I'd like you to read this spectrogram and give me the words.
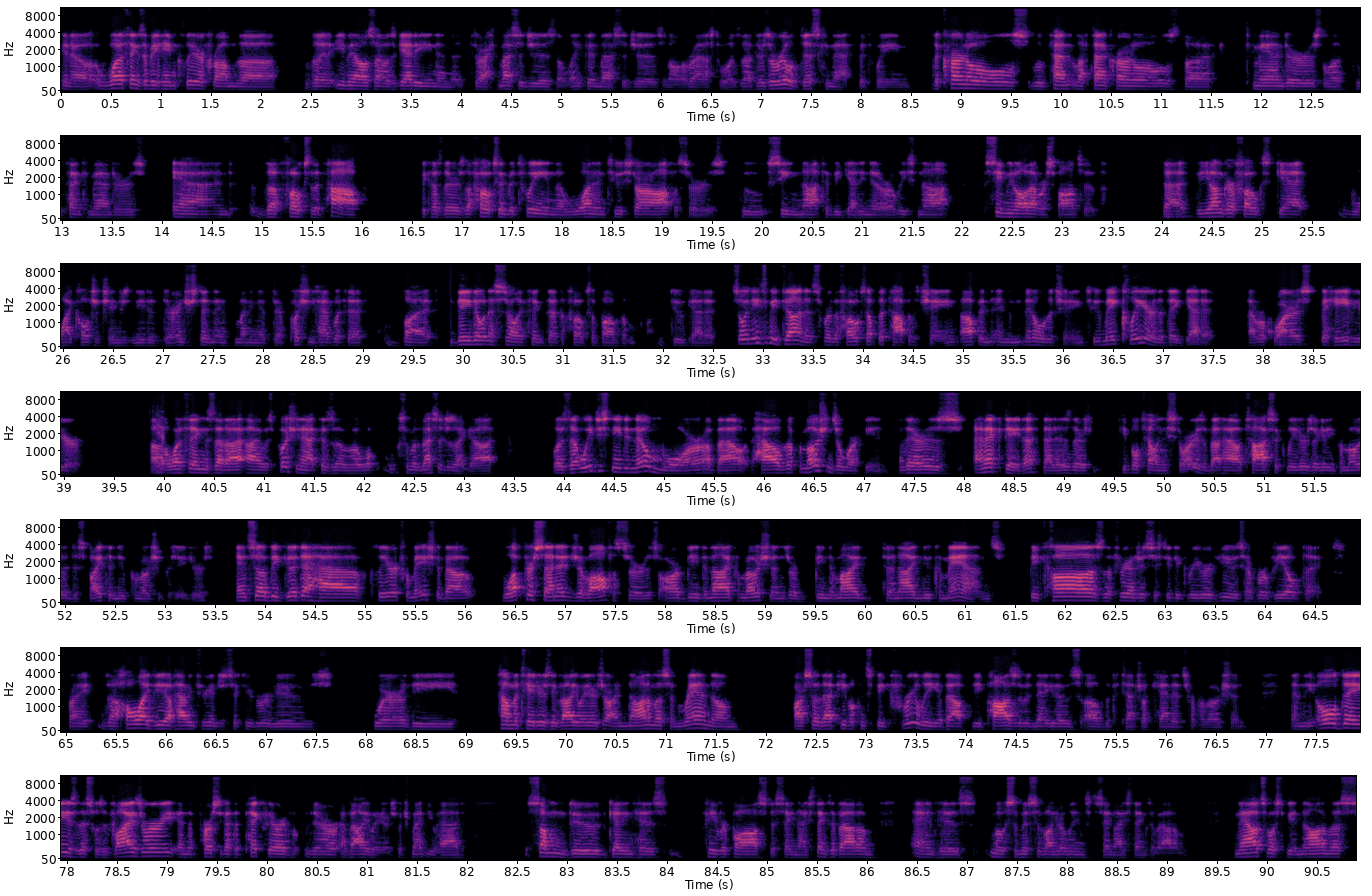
you know one of the things that became clear from the the emails I was getting and the direct messages, the LinkedIn messages, and all the rest was that there's a real disconnect between the colonels, lieutenant, lieutenant colonels, the commanders, the lieutenant commanders, and the folks at the top, because there's the folks in between, the one and two star officers who seem not to be getting it, or at least not seeming all that responsive. That mm-hmm. the younger folks get why culture change is needed. They're interested in implementing it. They're pushing ahead with it, but they don't necessarily think that the folks above them do get it. So what needs to be done is for the folks up the top of the chain, up in, in the middle of the chain, to make clear that they get it. That requires mm-hmm. behavior. Uh, yep. One of the things that I, I was pushing at because of uh, some of the messages I got was that we just need to know more about how the promotions are working. There's anecdata, that is, there's people telling stories about how toxic leaders are getting promoted despite the new promotion procedures. And so it'd be good to have clear information about what percentage of officers are being denied promotions or being denied, denied new commands because the 360 degree reviews have revealed things, right? The whole idea of having 360 degree reviews where the commentators, evaluators are anonymous and random are so that people can speak freely about the positives positive and negatives of the potential candidates for promotion. In the old days, this was advisory, and the person got to pick their their evaluators, which meant you had some dude getting his favorite boss to say nice things about him, and his most submissive underlings to say nice things about him. Now it's supposed to be anonymous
